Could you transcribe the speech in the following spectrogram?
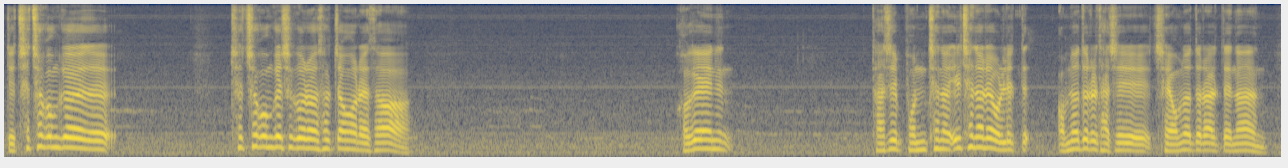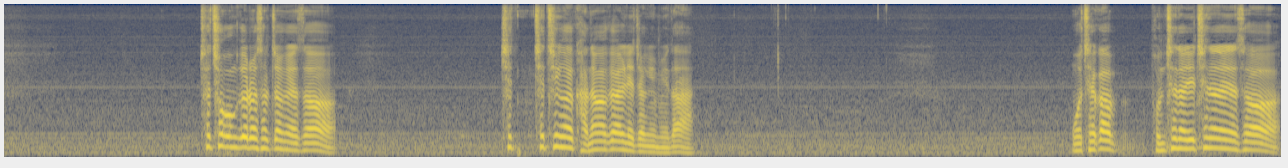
이제 최초 공개 최초 공개식으로 설정을 해서 거기에는 다시 본 채널 1채널에 올릴 때 업로드를 다시 재업로드를 할 때는 최초 공개로 설정해서 채, 채팅을 가능하게 할 예정입니다. 뭐 제가 본 채널 1채널에서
